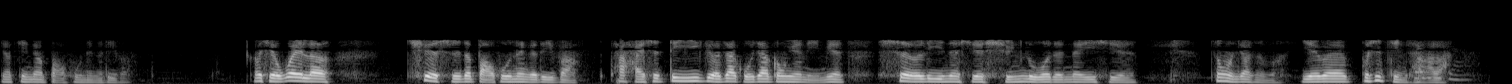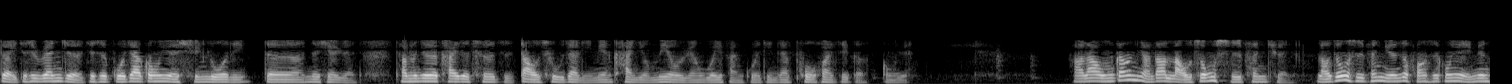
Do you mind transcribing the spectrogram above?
要尽量保护那个地方。而且为了确实的保护那个地方，他还是第一个在国家公园里面设立那些巡逻的那一些，中文叫什么？也不是警察啦，对，就是 ranger，就是国家公园巡逻的的那些人，他们就会开着车子到处在里面看有没有人违反规定在破坏这个公园。好啦，我们刚刚讲到老钟石喷泉，老钟石喷泉是黄石公园里面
